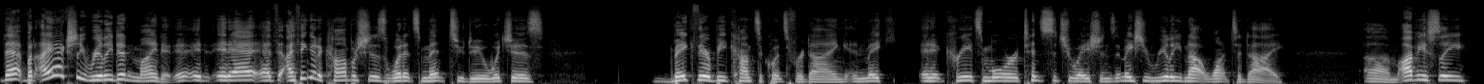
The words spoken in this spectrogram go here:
that, but I actually really didn't mind it. It, it, it I, th- I think it accomplishes what it's meant to do, which is make there be consequence for dying, and make and it creates more tense situations. It makes you really not want to die. Um, obviously,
